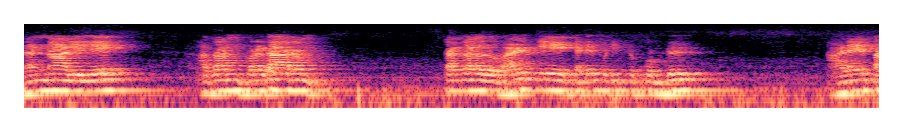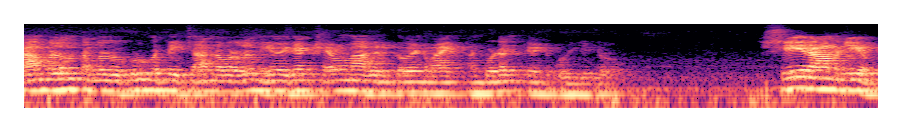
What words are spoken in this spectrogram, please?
நன்னாளிலே அதன் பிரகாரம் தங்களது வாழ்க்கையை கடைபிடித்துக் கொண்டு அனை தாங்களும் தங்களது குடும்பத்தை சார்ந்தவர்களும் மிக க்ஷேமமாக இருக்க வேண்டுமாய் அன்புடன் கேட்டுக்கொள்கின்றோம். ஸ்ரீராமஜயம்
